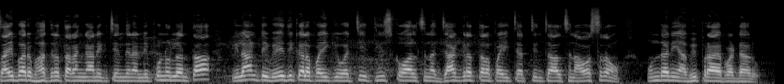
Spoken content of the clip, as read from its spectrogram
సైబర్ భద్రత రంగానికి చెందిన నిపుణులంతా ఇలాంటి వేదికలపైకి వచ్చి తీసుకోవాల్సిన జాగ్రత్తలపై చర్చించాల్సిన అవసరం ఉందని అభిప్రాయపడ్డారు.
